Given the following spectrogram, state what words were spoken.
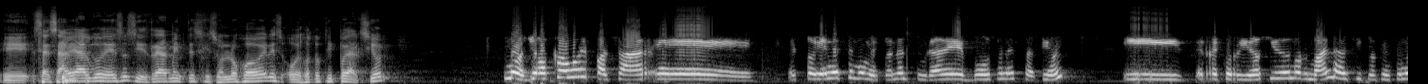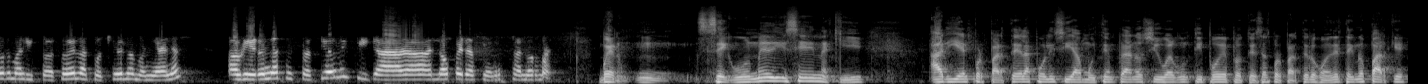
Eh, ¿Se sabe algo de eso? Si realmente es que son los jóvenes o es otro tipo de acción? No, yo acabo de pasar, eh, estoy en este momento a la altura de Bosa, la estación, y el recorrido ha sido normal, la situación se normalizó a eso de las 8 de la mañana, abrieron las estaciones y ya la operación está normal. Bueno, mm, según me dicen aquí, Ariel, por parte de la policía, muy temprano si hubo algún tipo de protestas por parte de los jóvenes del Tecnoparque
